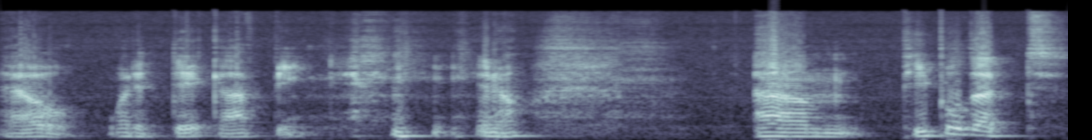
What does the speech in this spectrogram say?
"Oh, what a dick I've been," you know. Um, people that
